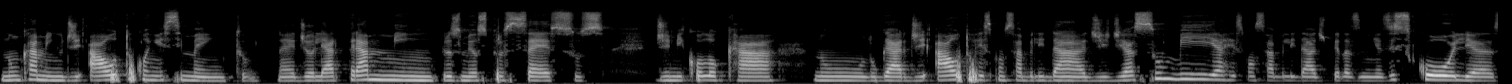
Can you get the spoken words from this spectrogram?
num caminho de autoconhecimento, né, de olhar para mim, para os meus processos, de me colocar num lugar de autorresponsabilidade, de assumir a responsabilidade pelas minhas escolhas,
